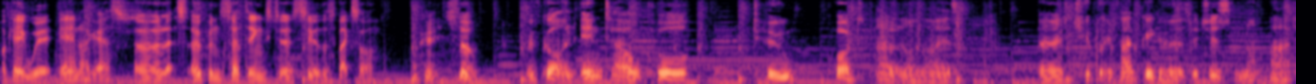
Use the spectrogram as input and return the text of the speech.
okay, we're in, I guess. Uh, let's open settings to see what the specs are. Okay, so we've got an Intel Core 2 quad. I don't know what that is. Uh, it's 2.5 gigahertz, which is not bad.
